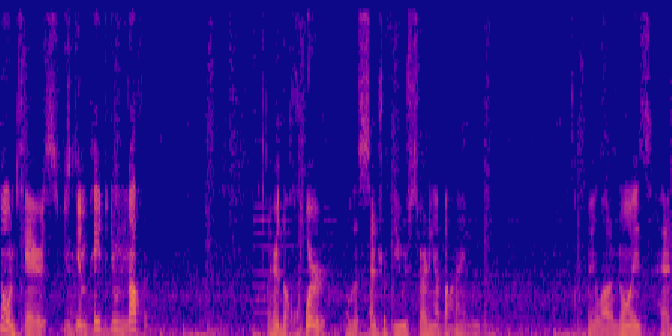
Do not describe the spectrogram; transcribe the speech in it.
No one cares. He's getting paid to do nothing. I heard the whir of the centrifuge starting up behind me. Made a lot of noise, had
